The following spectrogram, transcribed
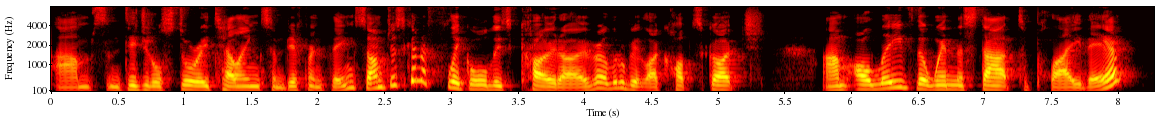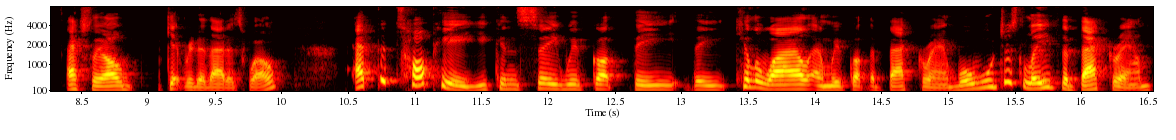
um, some digital storytelling, some different things. So I'm just going to flick all this code over, a little bit like hopscotch. Um, I'll leave the when the start to play there. Actually, I'll get rid of that as well. At the top here, you can see we've got the, the killer whale and we've got the background. Well, we'll just leave the background,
